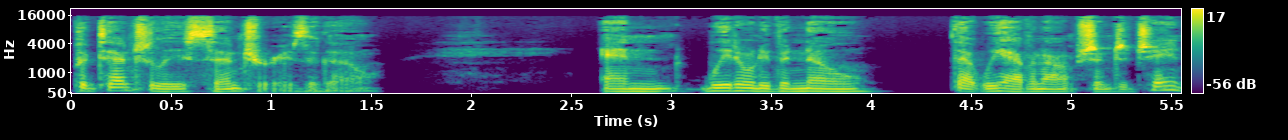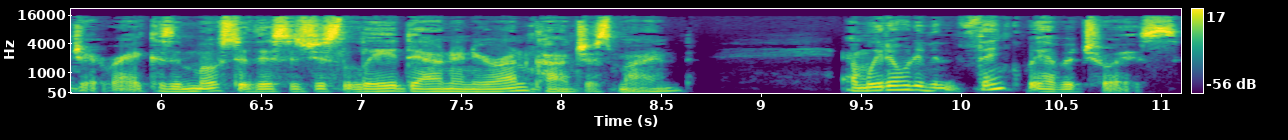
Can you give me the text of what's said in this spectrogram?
potentially centuries ago. And we don't even know that we have an option to change it, right? Because most of this is just laid down in your unconscious mind. And we don't even think we have a choice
